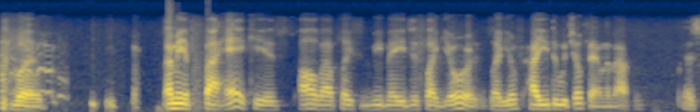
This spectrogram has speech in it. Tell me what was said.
But I mean, if I had kids, all of our plates would be made just like yours, like your how you do with your family, Malcolm. That's,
